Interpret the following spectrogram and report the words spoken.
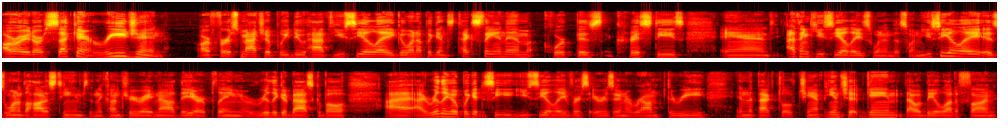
All right, our second region our first matchup, we do have UCLA going up against Texas A&M Corpus Christi, and I think UCLA is winning this one. UCLA is one of the hottest teams in the country right now. They are playing really good basketball. I, I really hope we get to see UCLA versus Arizona round three in the Pac-12 championship game. That would be a lot of fun.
